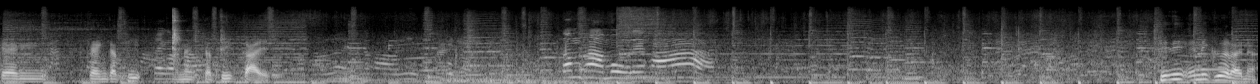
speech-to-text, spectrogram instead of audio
แกงแกงกะทิใช่ครับนี่กะทิไก่ ต้มขาหมูเลยค่ะ ที่นี่อันนี้คืออะไรเนี่ย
